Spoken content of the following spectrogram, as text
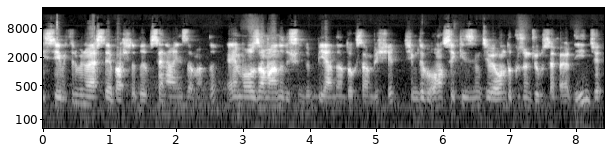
liseyi bitirip üniversiteye başladığım sene aynı zamanda. Hem o zamanı düşündüm bir yandan 95'i. Şimdi bu 18. ve 19. bu sefer deyince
